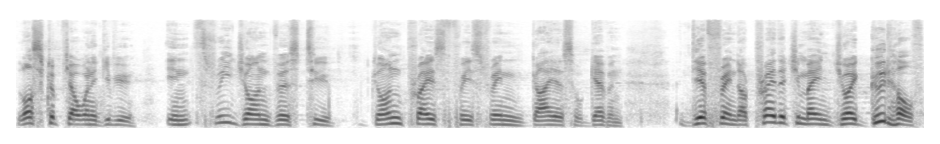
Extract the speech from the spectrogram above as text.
last scripture I want to give you in 3 John, verse 2. John prays for his friend Gaius or Gavin. Dear friend, I pray that you may enjoy good health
